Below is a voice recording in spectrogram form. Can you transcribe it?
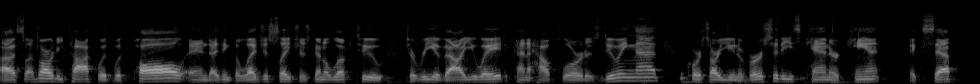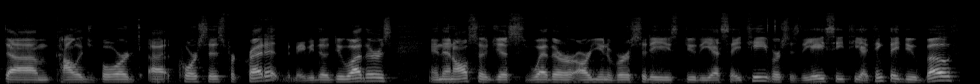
Uh, so I've already talked with, with Paul, and I think the legislature is going to look to, to reevaluate kind of how Florida is doing that. Of course, our universities can or can't accept um, College Board uh, courses for credit. Maybe they'll do others. And then also just whether our universities do the SAT versus the ACT. I think they do both,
